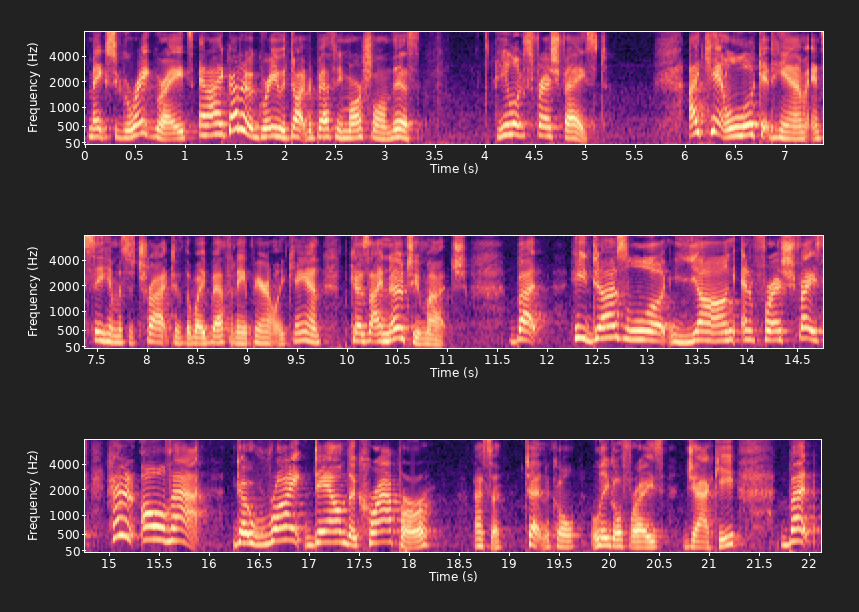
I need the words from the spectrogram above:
makes great grades, and I got to agree with Dr. Bethany Marshall on this. He looks fresh faced. I can't look at him and see him as attractive the way Bethany apparently can because I know too much. But he does look young and fresh faced. How did all that go right down the crapper? That's a technical legal phrase, Jackie. But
